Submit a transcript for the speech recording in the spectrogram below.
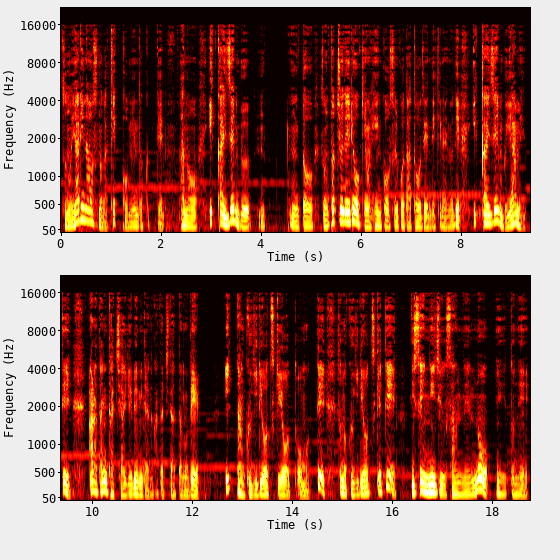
そのやり直すのが結構めんどくって、あの、一回全部、うんと、その途中で料金を変更することは当然できないので、一回全部やめて、新たに立ち上げるみたいな形だったので、一旦区切りをつけようと思って、その区切りをつけて、2023年の、えっ、ー、とね、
